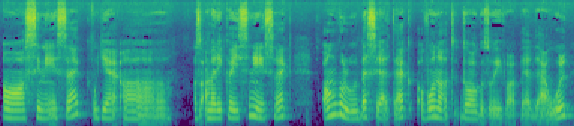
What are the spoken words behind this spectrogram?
a színészek, ugye a, az amerikai színészek angolul beszéltek a vonat dolgozóival például,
